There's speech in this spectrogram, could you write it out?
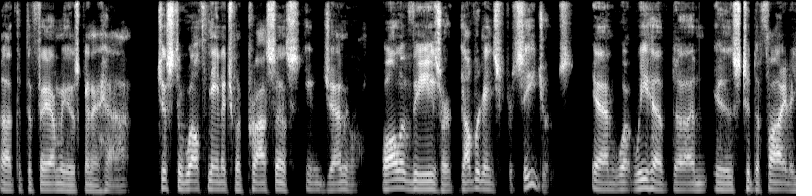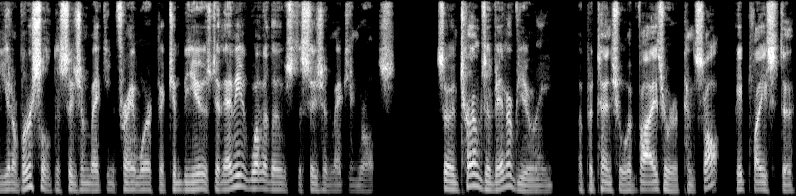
uh, that the family is going to have, just the wealth management process in general. All of these are governance procedures. And what we have done is to define a universal decision making framework that can be used in any one of those decision making roles. So in terms of interviewing a potential advisor or consultant, a place to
